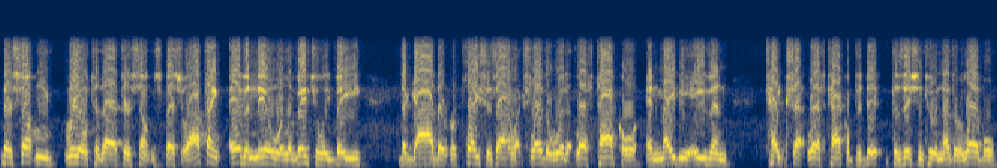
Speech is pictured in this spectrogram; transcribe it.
there's something real to that. There's something special. I think Evan Neal will eventually be the guy that replaces Alex Leatherwood at left tackle and maybe even takes that left tackle position to another level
